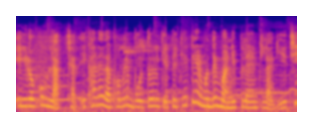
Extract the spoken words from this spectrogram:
এইরকম লাগছে। আর এখানে দেখো, আমি বোতল কেটে কেটে এর মধ্যে মানি প্ল্যান্ট লাগিয়েছি।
